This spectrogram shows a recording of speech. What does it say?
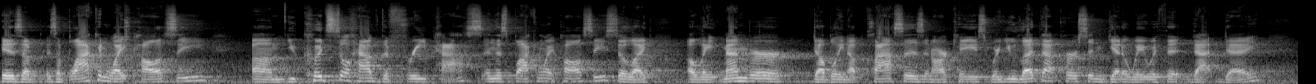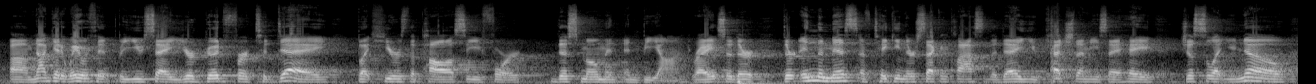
is a is a black and white policy um, you could still have the free pass in this black and white policy. So, like a late member, doubling up classes in our case, where you let that person get away with it that day. Um, not get away with it, but you say you're good for today, but here's the policy for this moment and beyond, right? So they're they're in the midst of taking their second class of the day. You catch them, and you say, hey, just to let you know,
